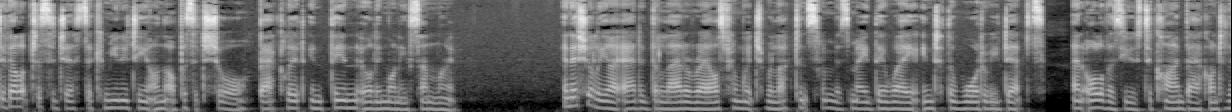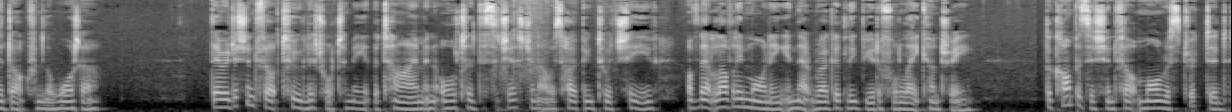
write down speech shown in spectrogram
developed to suggest a community on the opposite shore, backlit in thin early morning sunlight. Initially, I added the ladder rails from which reluctant swimmers made their way into the watery depths, and all of us used to climb back onto the dock from the water. Their addition felt too literal to me at the time and altered the suggestion I was hoping to achieve of that lovely morning in that ruggedly beautiful lake country. The composition felt more restricted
